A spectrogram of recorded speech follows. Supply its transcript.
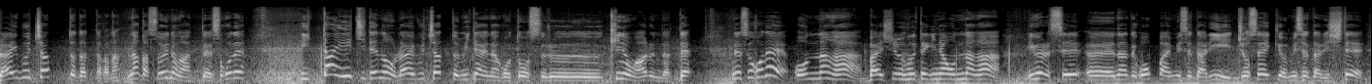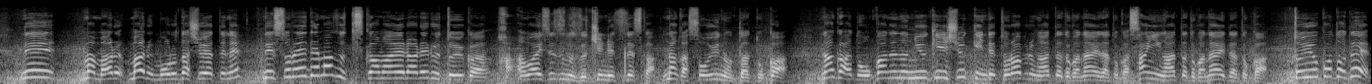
ライブチャットだったかな？なんかそういうのがあって、そこで1対1でのライブチャットみたいなことをする機能があるんだって。で、そこで女が、売春風的な女が、いわゆるせ、えー、なんておっぱい見せたり、女性器を見せたりして、で、まあ、丸、丸もろ出しをやってね、で、それででまず捕まえられるというか、わいせつ物陳列ですか、なんかそういうのだとか、なんかあとお金の入金出金でトラブルがあったとかないだとか、詐欺があったとかないだとか、ということで、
